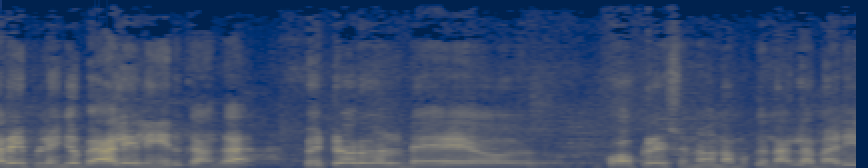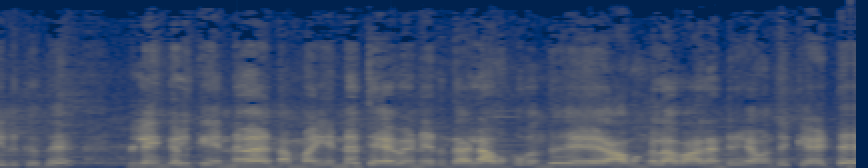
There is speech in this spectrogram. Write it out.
நிறைய பிள்ளைங்க வேலையிலையும் இருக்காங்க. பெற்றோர்களுடைய கோஆப்ரேஷனும் நமக்கு நல்ல மாதிரி இருக்குது. பிள்ளைங்களுக்கு என்ன நம்ம என்ன தேவைன்னு இருந்தாலும் அவங்க வந்து அவங்களா வாலண்டரியாக வந்து கேட்டு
